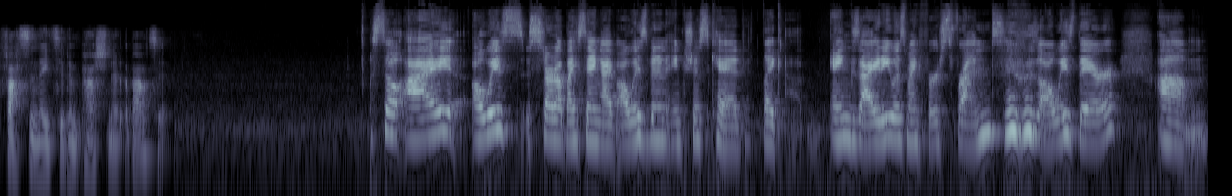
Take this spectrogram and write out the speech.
fascinated and passionate about it? So I always start out by saying I've always been an anxious kid. Like anxiety was my first friend. It was always there. Um,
